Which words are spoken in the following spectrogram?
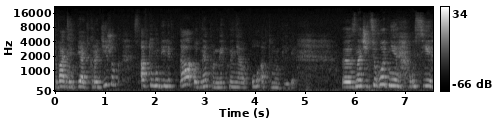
25 крадіжок з автомобілів та одне проникнення у автомобілі. Е, Значить, сьогодні усі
